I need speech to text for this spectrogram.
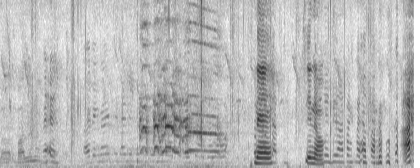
La- Bala na. Ne? Sino? Ginatang panatarong. Ah,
